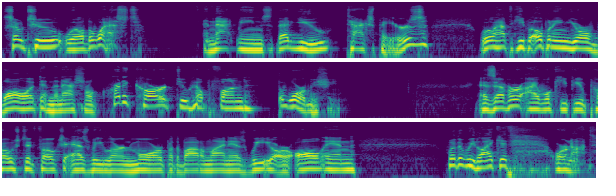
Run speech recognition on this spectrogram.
so too will the West. And that means that you, taxpayers, will have to keep opening your wallet and the national credit card to help fund the war machine. As ever, I will keep you posted, folks, as we learn more. But the bottom line is we are all in, whether we like it or not.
